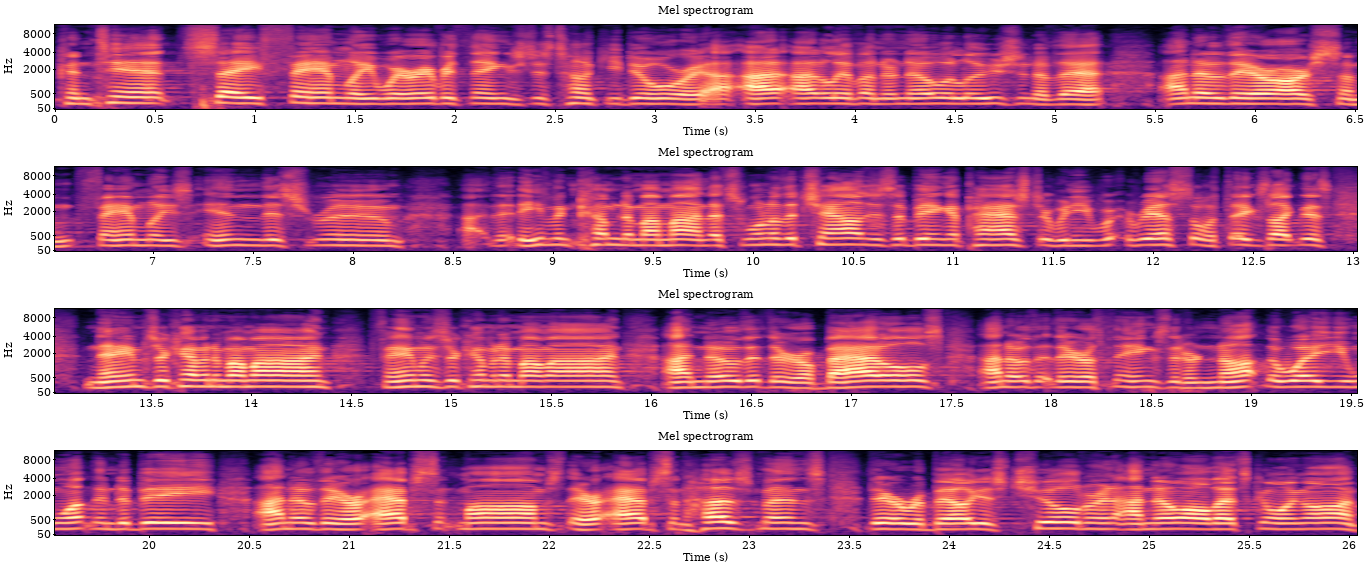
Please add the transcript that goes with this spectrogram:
content, safe family where everything's just hunky dory. I, I, I, live under no illusion of that. I know there are some families in this room Uh, that even come to my mind. That's one of the challenges of being a pastor when you wrestle with things like this. Names are coming to my mind, families are coming to my mind. I know that there are battles. I know that there are things that are not the way you want them to be. I know there are absent moms, there are absent husbands, there are rebellious children. I know all that's going on.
